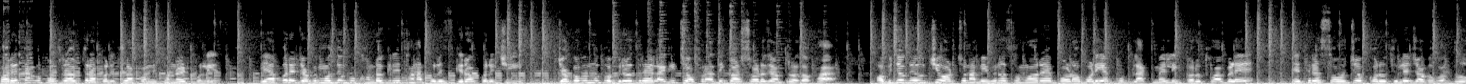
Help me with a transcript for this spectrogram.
ପରେ ତାଙ୍କୁ ପଚରାଉଚରା କରିଥିଲା କମିଶନରେଟ୍ ପୁଲିସ୍ ଏହାପରେ ଜଗବନ୍ଧୁଙ୍କୁ ଖଣ୍ଡଗିରି ଥାନା ପୁଲିସ୍ ଗିରଫ କରିଛି ଜଗବନ୍ଧୁଙ୍କ ବିରୋଧରେ ଲାଗିଛି ଅପରାଧିକ ଷଡ଼ଯନ୍ତ୍ର ଦଫା ଅଭିଯୋଗ ହେଉଛି ଅର୍ଚ୍ଚନା ବିଭିନ୍ନ ସମୟରେ ବଡ଼ ବଡ଼ିଆଙ୍କୁ ବ୍ଲାକମେଲିଂ କରୁଥିବା ବେଳେ ଏଥିରେ ସହଯୋଗ କରୁଥିଲେ ଜଗବନ୍ଧୁ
